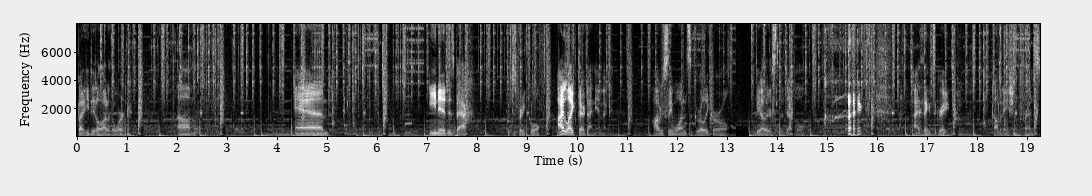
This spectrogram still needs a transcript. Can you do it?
But he did a lot of the work. Um, and Enid is back, which is pretty cool. I like their dynamic. Obviously, one's a girly girl, the other's the devil. I think it's a great combination of friends.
